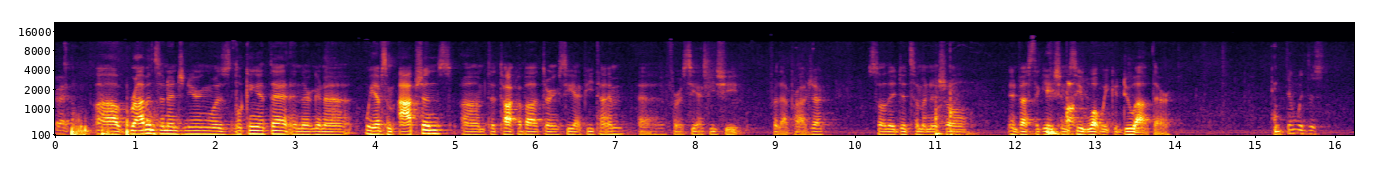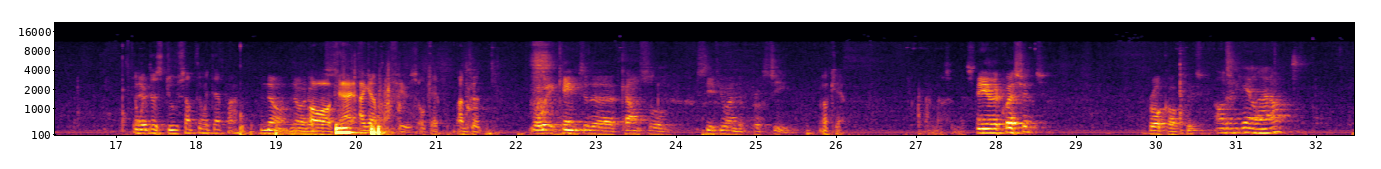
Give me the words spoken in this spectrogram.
Go ahead. Uh, Robinson Engineering was looking at that, and they're gonna, we have some options um, to talk about during CIP time uh, for a CIP sheet for that project. So they did some initial investigation to see what we could do out there. Didn't we just, didn't we just do something with that pond? No, no, no. Oh, okay, I I got confused, okay, I'm good, Well, it came to the council, to see if you wanted to proceed. okay. I must have missed. Any other questions? Roll call, please. Alderman Catalano?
